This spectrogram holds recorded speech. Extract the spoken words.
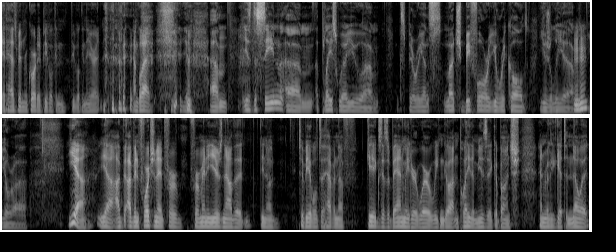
it has been recorded. People can people can hear it. I'm glad. yeah. Um, is the scene um, a place where you um, experience much before you record? Usually, um, Mhm. your uh, Yeah, yeah. I've I've been fortunate for for many years now that you know to be able to have enough gigs as a band leader where we can go out and play the music a bunch and really get to know it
